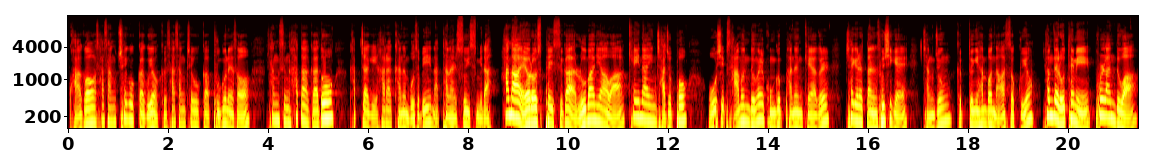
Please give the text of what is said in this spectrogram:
과거 사상 최고가고요. 그 사상 최고가 부근에서 상승하다가도 갑자기 하락하는 모습이 나타날 수 있습니다. 하나 에어로스페이스가 루마니아와 K9 자주포 54문 등을 공급하는 계약을 체결했다는 소식에 장중 급등이 한번 나왔었고요. 현대 로템이 폴란드와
